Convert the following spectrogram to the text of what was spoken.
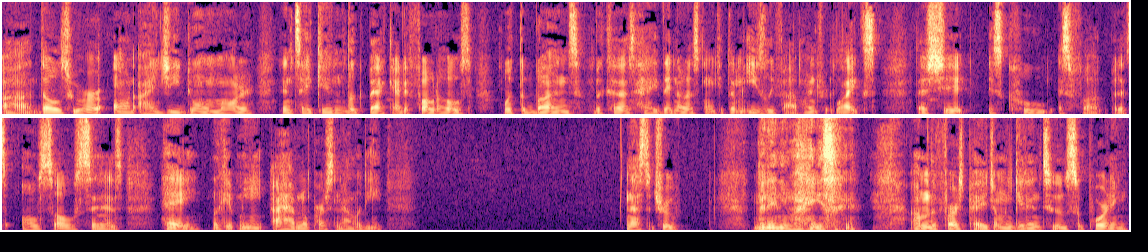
uh, those who are on IG doing more than taking look back at it photos with the buns because hey, they know that's gonna get them easily 500 likes. That shit is cool as fuck, but it also says, hey, look at me, I have no personality, and that's the truth. But anyways, um, the first page I'm gonna get into supporting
